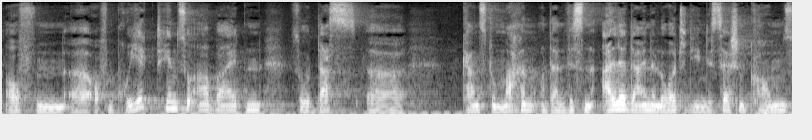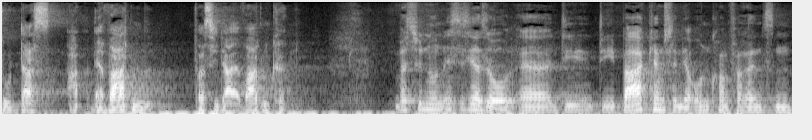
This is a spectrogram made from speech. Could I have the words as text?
auf ein, äh, auf ein Projekt hinzuarbeiten, so das äh, kannst du machen und dann wissen alle deine Leute, die in die Session kommen, so das erwarten, was sie da erwarten können. Weißt du, nun ist es ja so, äh, die, die Barcamps sind ja Unkonferenzen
